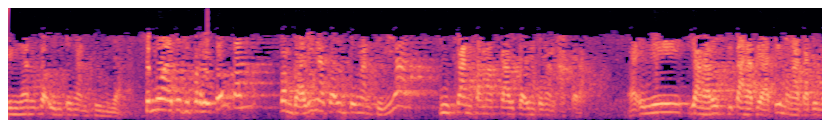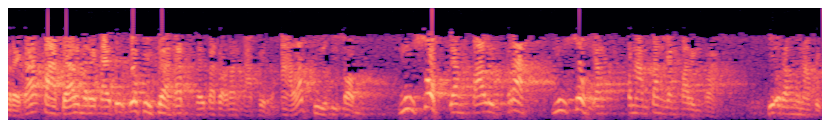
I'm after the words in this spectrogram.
dengan keuntungan dunia. Semua itu diperhitungkan kembalinya keuntungan dunia bukan sama sekali keuntungan akhirat. Nah ini yang harus kita hati-hati menghadapi mereka, padahal mereka itu lebih jahat daripada orang kafir. Alat bulhisom. Musuh yang paling keras, musuh yang penantang yang paling keras. Di orang munafik.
